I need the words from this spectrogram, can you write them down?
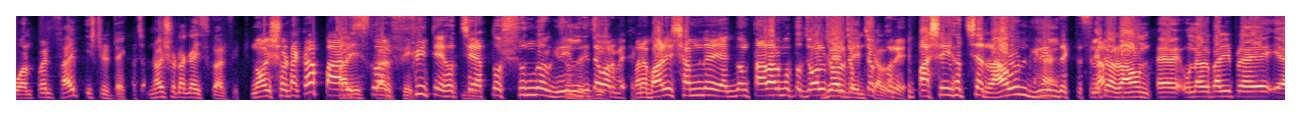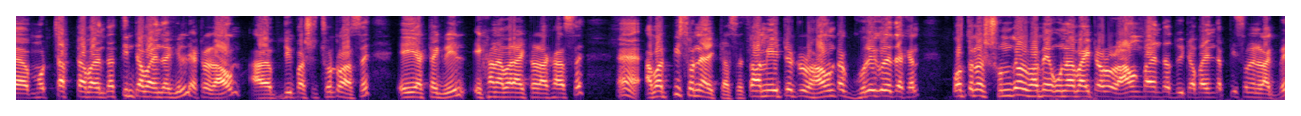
one point five steel tech নয়শো টাকা স্কোয়ার ফিট নয়শো টাকা পার স্কোয়ার ফিটে হচ্ছে এত সুন্দর গ্রিল দিতে পারবে। মানে বাড়ির সামনে একদম তারার মতো জল চকচক করে। পাশেই হচ্ছে রাউন্ড গ্রিল হ্যাঁ, দেখতেছিলাম। এটা রাউন্ড ওনার বাড়ির প্রায় মোট চারটা বারান্দা তিনটা বারান্দা গ্রিল একটা রাউন্ড আর দুই পাশে ছোট আছে। এই একটা গ্রিল এখানে আবার একটা রাখা আছে। হ্যাঁ আবার পিছনে একটা আছে। তো আমি এটা একটু রাউন্ডটা ঘুরে ঘুরে দেখেন কতটা সুন্দরভাবে ওনার বাড়িটা রাউন্ড বারান্দা দুইটা বারান্দা পিছনে লাগবে।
